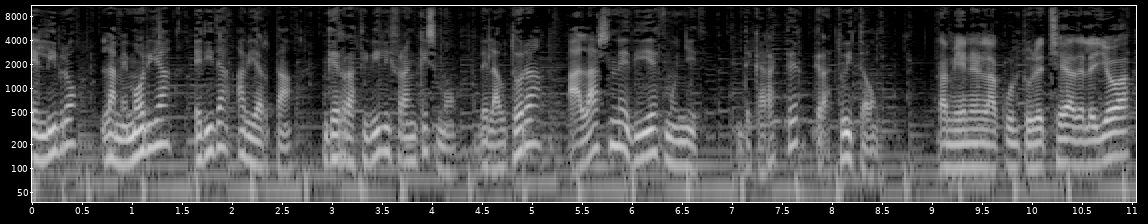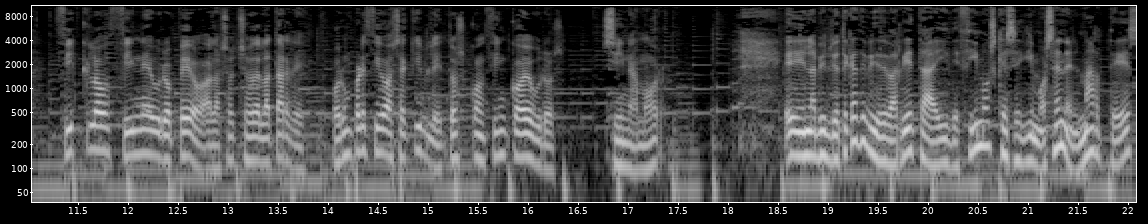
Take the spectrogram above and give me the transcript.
el libro La memoria herida abierta, Guerra Civil y Franquismo, de la autora Alasne Díez Muñiz, de carácter gratuito. También en la Culturechea de Leyoa, ciclo cine europeo a las 8 de la tarde, por un precio asequible, 2,5 euros, sin amor. En la Biblioteca de Videbarrieta y decimos que seguimos en el martes,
